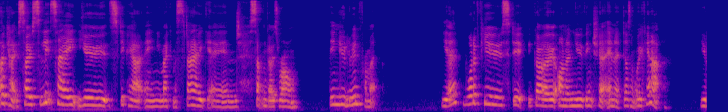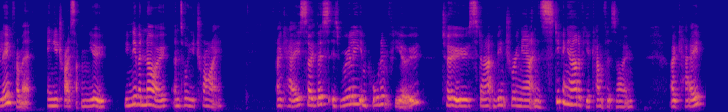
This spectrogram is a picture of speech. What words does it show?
Okay, so, so let's say you step out and you make a mistake and something goes wrong. Then you learn from it. Yeah, what if you step, go on a new venture and it doesn't work out? You learn from it and you try something new. You never know until you try. Okay, so this is really important for you to start venturing out and stepping out of your comfort zone. Okay.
